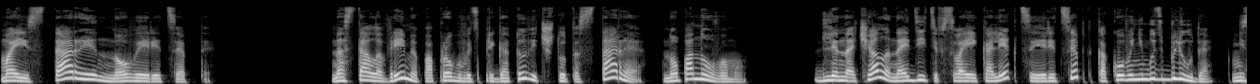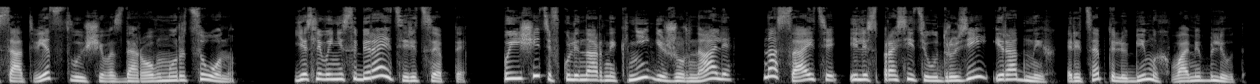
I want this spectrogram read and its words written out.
Мои старые новые рецепты. Настало время попробовать приготовить что-то старое, но по-новому. Для начала найдите в своей коллекции рецепт какого-нибудь блюда, не соответствующего здоровому рациону. Если вы не собираете рецепты, поищите в кулинарной книге, журнале на сайте или спросите у друзей и родных рецепты любимых вами блюд.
